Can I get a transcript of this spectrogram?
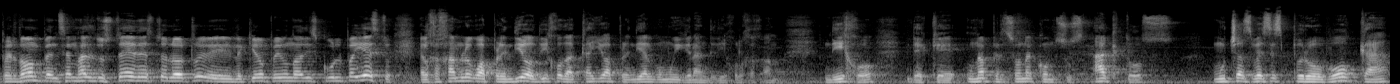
perdón, pensé mal de usted, esto, lo otro, y le quiero pedir una disculpa y esto. El jajam luego aprendió, dijo, de acá yo aprendí algo muy grande, dijo el jajam. Dijo de que una persona con sus actos muchas veces provoca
